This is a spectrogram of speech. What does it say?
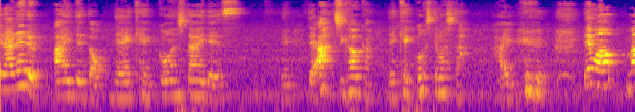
えられる相手と、ね、結婚したいです、ね、であ違うか、ね、結婚してました。はい。でもま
